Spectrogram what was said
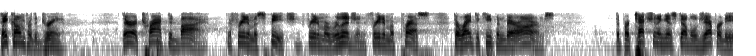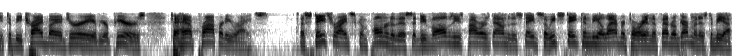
They come for the dream. They're attracted by the freedom of speech, freedom of religion, freedom of press, the right to keep and bear arms, the protection against double jeopardy, to be tried by a jury of your peers, to have property rights, a states' rights component of this that devolves these powers down to the states so each state can be a laboratory and the federal government is to be a,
